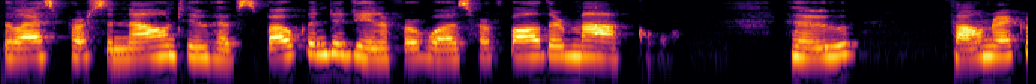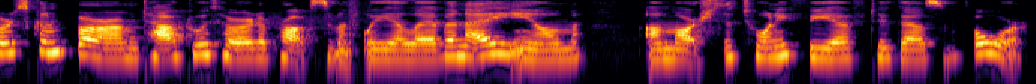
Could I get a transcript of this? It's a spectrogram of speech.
the last person known to have spoken to Jennifer was her father, Michael, who, phone records confirm, talked with her at approximately 11 a.m. on March the 25th, 2004.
